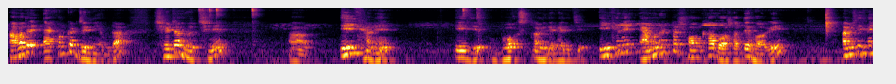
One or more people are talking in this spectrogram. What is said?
আমাদের এখনকার যে নিয়মটা, সেটা হচ্ছে এইখানে এই যে বক্সটা আমি দেখা দিচ্ছি, এইখানে এমন একটা সংখ্যা বসাতে হবে, আমি সেখানে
